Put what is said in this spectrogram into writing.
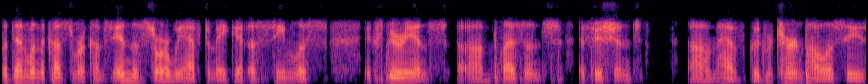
But then when the customer comes in the store, we have to make it a seamless experience, um, pleasant, efficient, um, have good return policies,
